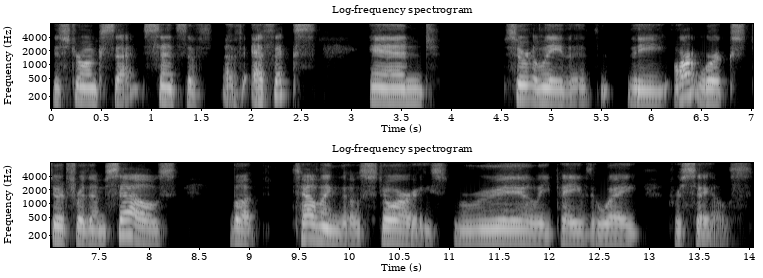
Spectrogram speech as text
his strong set, sense of, of ethics and certainly the, the artwork stood for themselves, but telling those stories really paved the way for sales.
